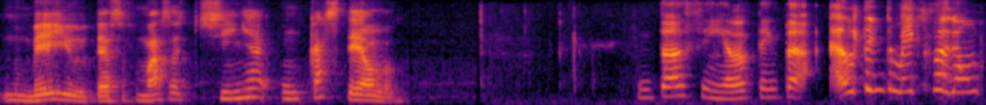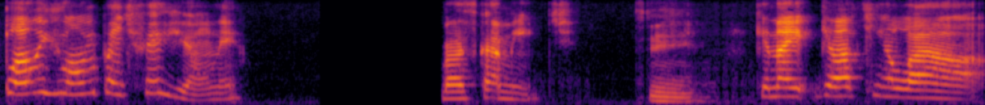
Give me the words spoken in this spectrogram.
no meio dessa fumaça tinha um castelo. Então, assim, ela tenta. Ela tenta meio que fazer um plano João e pé de feijão, né? Basicamente. Sim. Que, na, que ela tinha lá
